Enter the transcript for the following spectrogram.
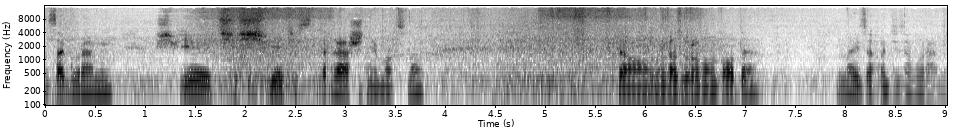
za górami, świeci, świeci strasznie mocno tą lazurową wodę, no i zachodzi za górami.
